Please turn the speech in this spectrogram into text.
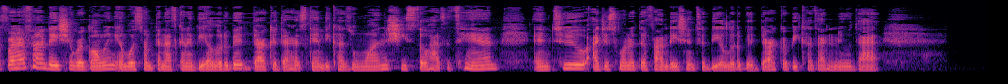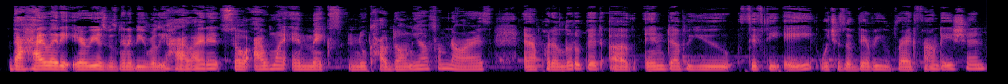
for her foundation, we're going in with something that's going to be a little bit darker than her skin because one, she still has a tan, and two, I just wanted the foundation to be a little bit darker because I knew that the highlighted areas was going to be really highlighted. So I went and mixed New Caledonia from NARS and I put a little bit of NW58, which is a very red foundation.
